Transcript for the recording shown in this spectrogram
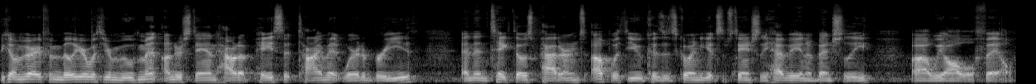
become very familiar with your movement, understand how to pace it, time it, where to breathe, and then take those patterns up with you because it's going to get substantially heavy, and eventually uh, we all will fail.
